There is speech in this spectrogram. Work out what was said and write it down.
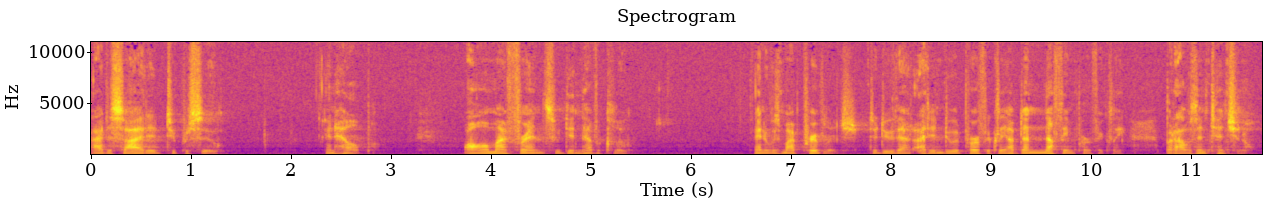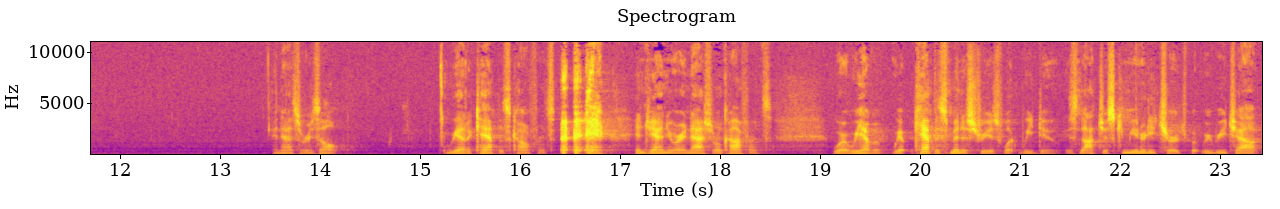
I decided to pursue and help all my friends who didn't have a clue. And it was my privilege to do that. I didn't do it perfectly. I've done nothing perfectly, but I was intentional. And as a result, we had a campus conference in January, national conference, where we have a we have, campus ministry is what we do. It's not just community church, but we reach out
